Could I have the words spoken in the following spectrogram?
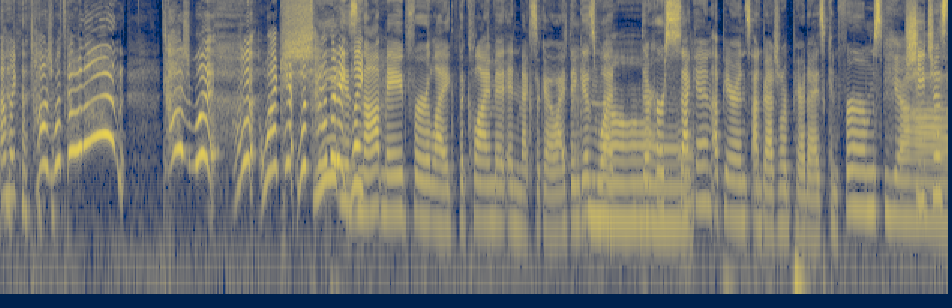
I'm like, Taj, what's going on? Taj, what? What? Why can't? What's she happening? is like, not made for like the climate in Mexico. I think is what the, her second appearance on Bachelor in Paradise confirms. Yeah, she just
